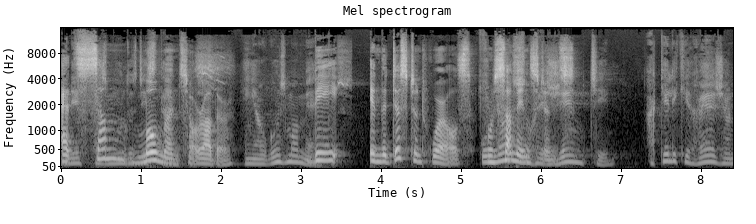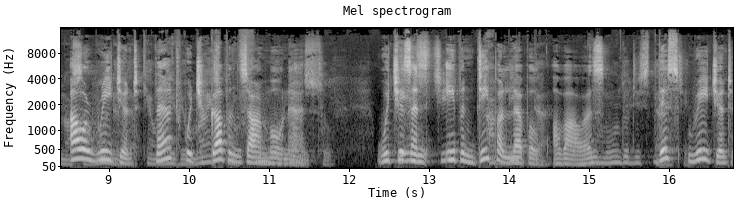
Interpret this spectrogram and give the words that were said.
at some moments or other, em alguns momentos. Be in the distant worlds for some instance. regente, aquele que rege a nossa Our regent, um that which governs our monad, which is an even deeper level of ours, o mundo distante. this regent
